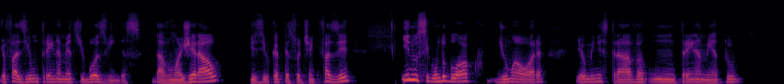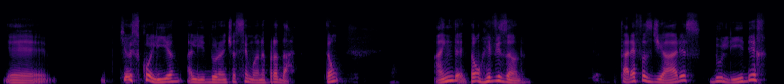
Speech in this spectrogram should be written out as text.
eu fazia um treinamento de boas-vindas. Dava uma geral, dizia o que a pessoa tinha que fazer, e no segundo bloco, de uma hora, eu ministrava um treinamento é, que eu escolhia ali durante a semana para dar. Então, ainda, então, revisando. Tarefas diárias do líder.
